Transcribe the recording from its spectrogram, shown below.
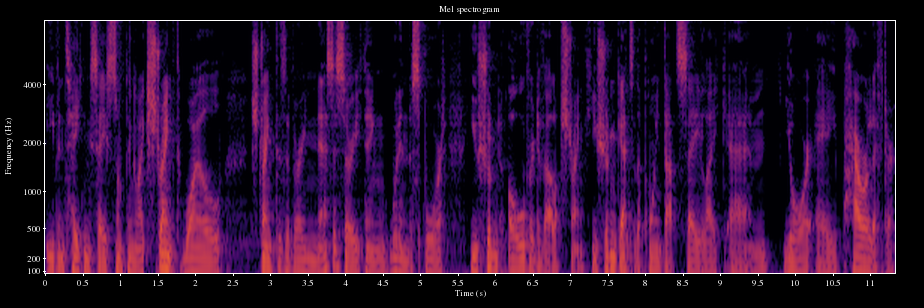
even taking say something like strength. While strength is a very necessary thing within the sport you shouldn't overdevelop strength. You shouldn't get to the point that say like um, you're a power lifter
